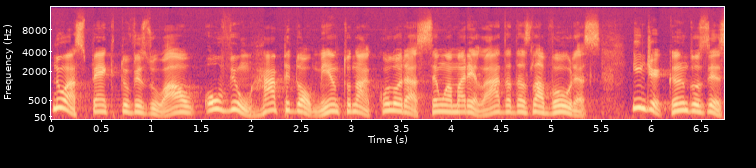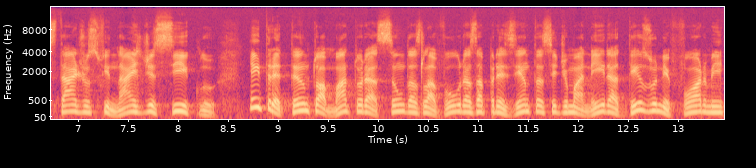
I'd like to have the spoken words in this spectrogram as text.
No aspecto visual, houve um rápido aumento na coloração amarelada das lavouras, indicando os estágios finais de ciclo. Entretanto, a maturação das lavouras apresenta-se de maneira desuniforme,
